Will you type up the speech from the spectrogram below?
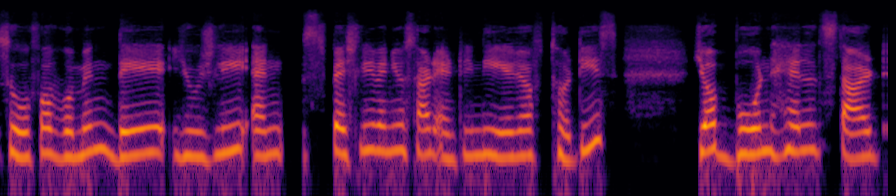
So for women, they usually, and especially when you start entering the age of 30s, your bone health start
